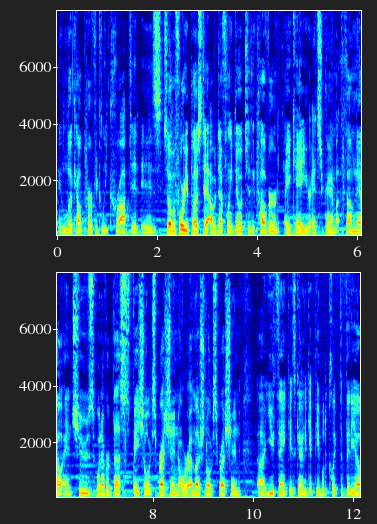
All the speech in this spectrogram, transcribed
and look how perfectly cropped it is. So before you post it, I would definitely go to the cover, aka your Instagram thumbnail and choose whatever best facial expression or emotional expression uh, you think is going to get people to click the video.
